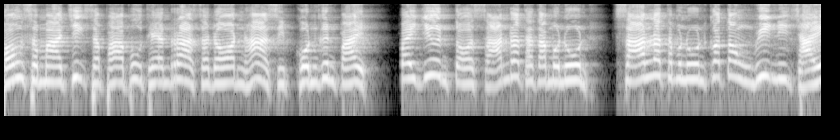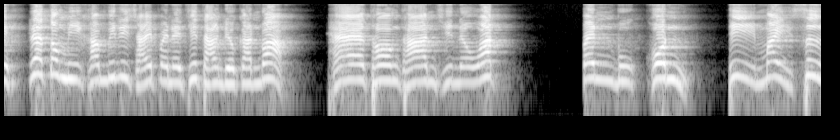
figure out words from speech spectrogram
ของสมาชิกสภาผู้แทนราษฎร 50 คนขึ้นไป ไปยื่นต่อสารรัฐธรรมนูญ สารรัฐธรรมนูญก็ต้องวินิจฉัย และต้องมีคำวินิจฉัยไปในทิศทางเดียวกันว่าแพทองทานชินวัตรเป็นบุคคลที่ไม่ซื่อ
